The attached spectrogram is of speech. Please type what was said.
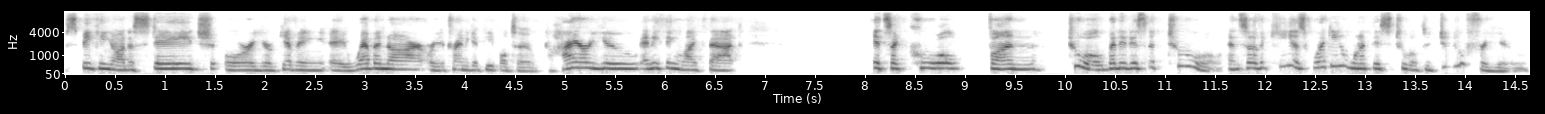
speaking on a stage or you're giving a webinar or you're trying to get people to, hire you, anything like that, it's a cool, fun tool, but it is a tool. And so the key is what do you want this tool to do for you?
